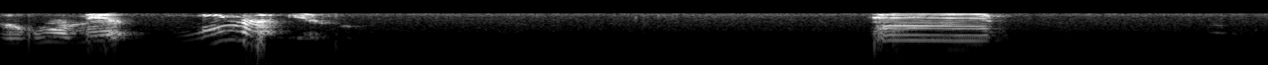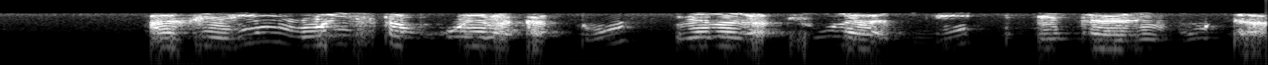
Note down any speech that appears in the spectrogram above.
והוא אומר, מן הגזל. אחרים לא הסתמכו על הכתוב, אלא רצו להדביק את הרבותא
